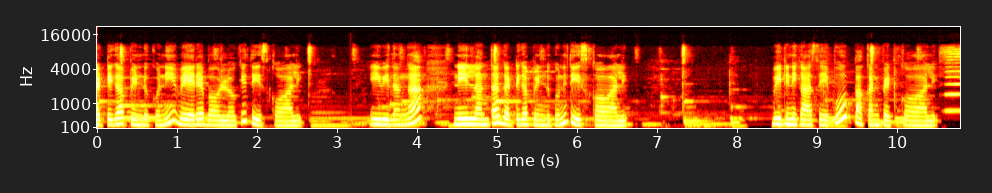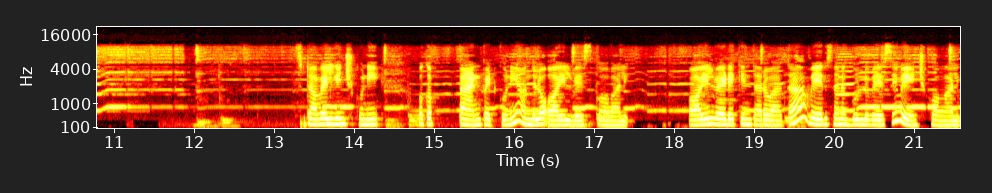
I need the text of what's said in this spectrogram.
గట్టిగా పిండుకుని వేరే బౌల్లోకి తీసుకోవాలి. ఈ విధంగా నీళ్ళంతా గట్టిగా పిండుకుని తీసుకోవాలి. వీటిని కాసేపు పక్కన పెట్టుకోవాలి. స్టవ్ వెలిగించుకుని ఒక ప్యాన్ పెట్టుకుని అందులో ఆయిల్ వేసుకోవాలి. ఆయిల్ వేడెక్కిన తర్వాత వేరుశనగ గుళ్ళు వేసి వేయించుకోవాలి.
